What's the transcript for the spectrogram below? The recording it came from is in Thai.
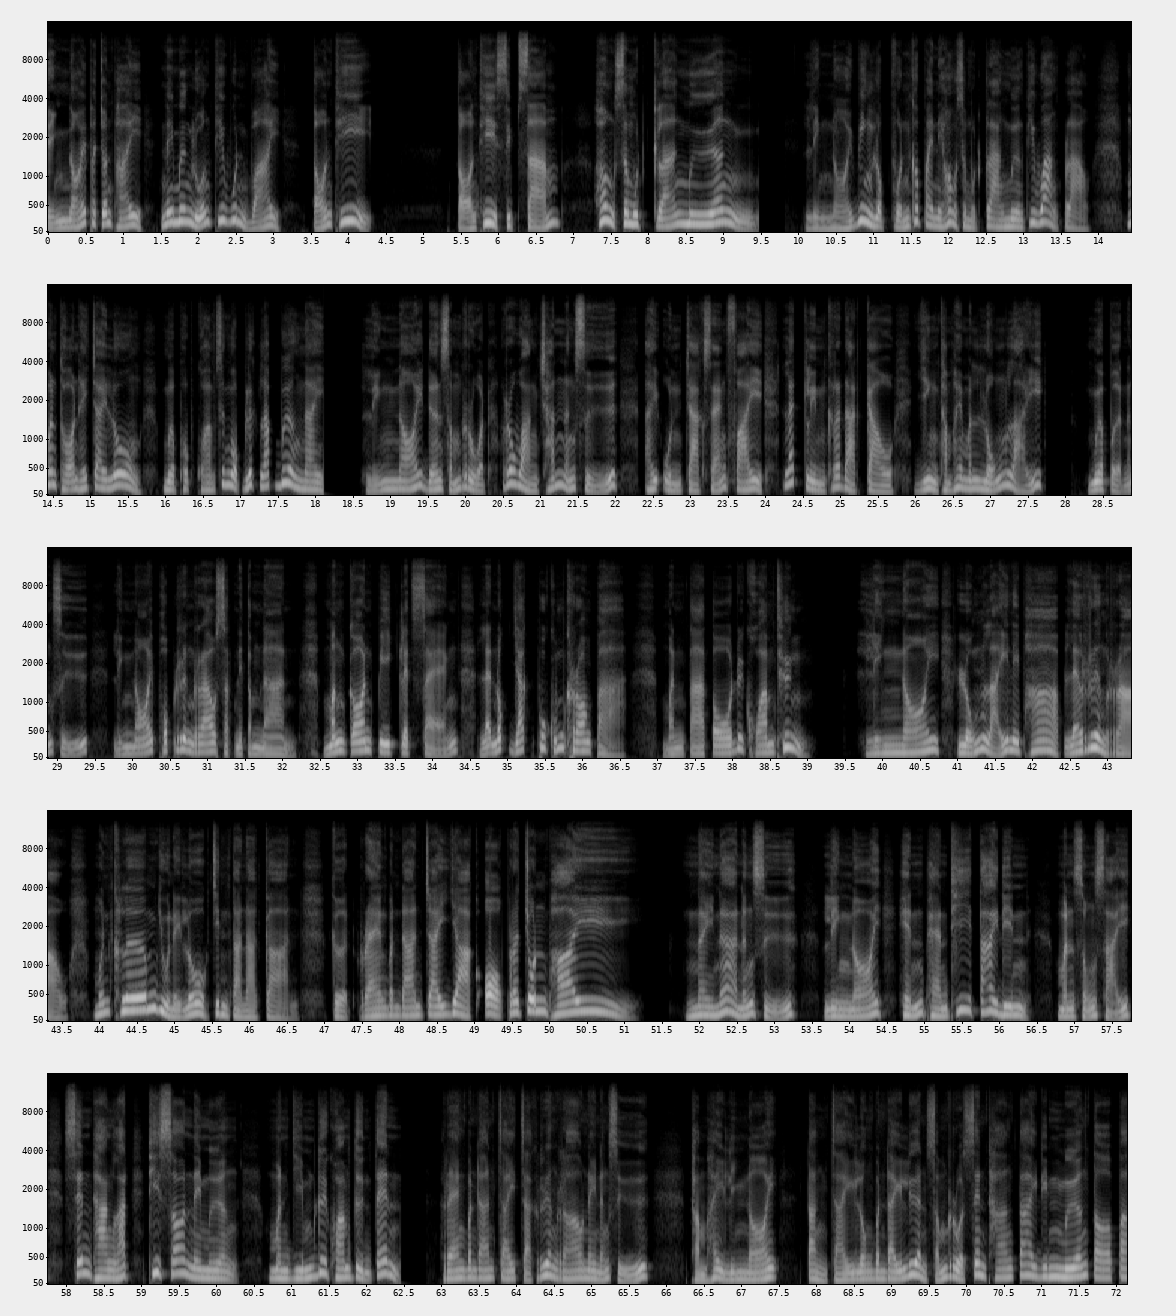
ลิงน้อยผจญภัยในเมืองหลวงที่วุ่นวาย ตอนที่ ตอนที่ 13 ห้องสมุดกลางเมือง ลิงน้อยวิ่งหลบฝนเข้าไปในห้องสมุดกลางเมืองที่ว่างเปล่า มันถอนหายใจโล่ง เมื่อพบความสงบลึกลับเบื้องใน ลิงน้อยเดินสำรวจระหว่างชั้นหนังสือ ไออุ่นจากแสงไฟและกลิ่นกระดาษเก่า ยิ่งทำให้มันหลงไหล เมื่อเปิดหนังสือ ลิงน้อยพบเรื่องราวสัตว์ในตำนาน มังกรปีกเกล็ดแสง และนกยักษ์ผู้คุ้มครองป่า มันตาโตด้วยความทึ่ง ลิงน้อย หลงไหลในภาพและเรื่องราว มันเคลิ้มอยู่ในโลกจินตนาการ เกิดแรงบันดาลใจอยากออกประจนภัย ในหน้าหนังสือ ลิงน้อยเห็นแผนที่ใต้ดิน มันสงสัยเส้นทางลัดที่ซ่อนในเมือง มันยิ้มด้วยความตื่นเต้น แรงบันดาลใจจากเรื่องราวในหนังสือทำให้ลิงน้อย ตั้งใจลงบันไดเลื่อนสำรวจเส้นทางใต้ดินเมืองต่อไป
